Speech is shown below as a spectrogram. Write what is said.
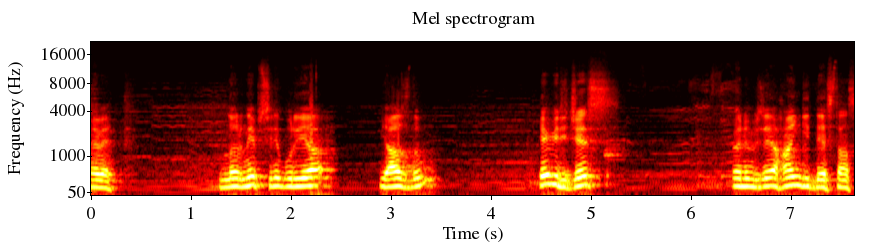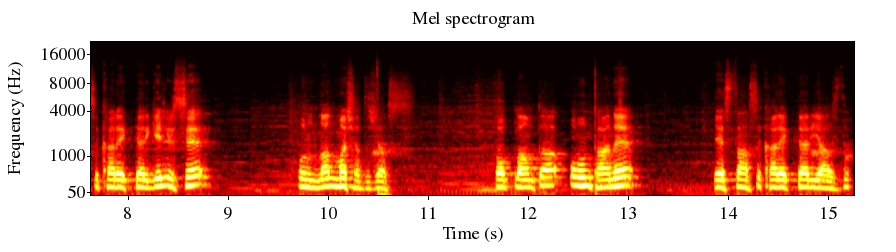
Evet. Bunların hepsini buraya yazdım. Çevireceğiz. Önümüze hangi destansı karakter gelirse onundan maç atacağız. Toplamda 10 tane destansı karakter yazdık.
